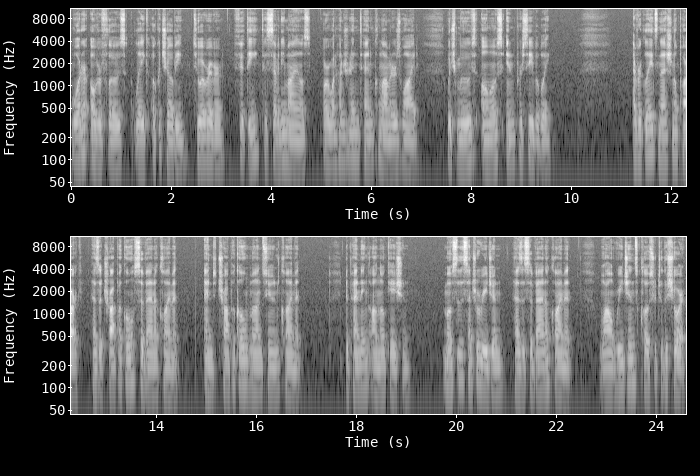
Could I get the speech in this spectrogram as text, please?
Water overflows Lake Okeechobee to a river 50 to 70 miles or 110 kilometers wide which moves almost imperceptibly. Everglades National Park has a tropical savanna climate, and tropical monsoon climate, depending on location. Most of the central region has a savanna climate, while regions closer to the shore,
